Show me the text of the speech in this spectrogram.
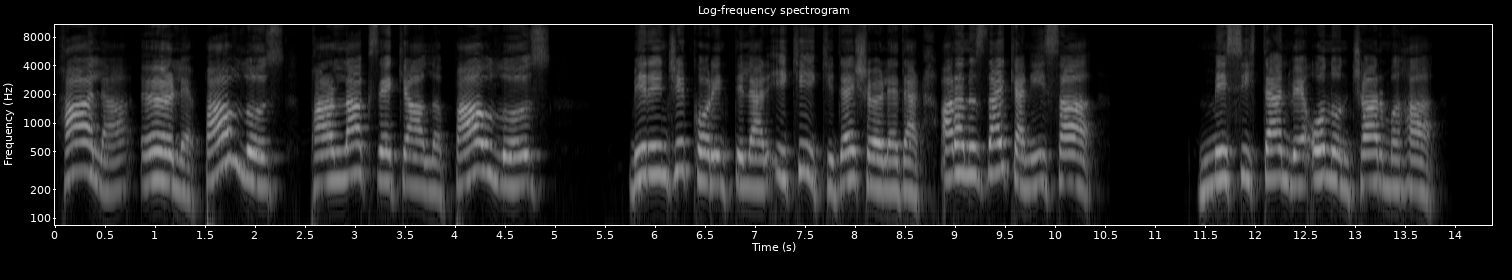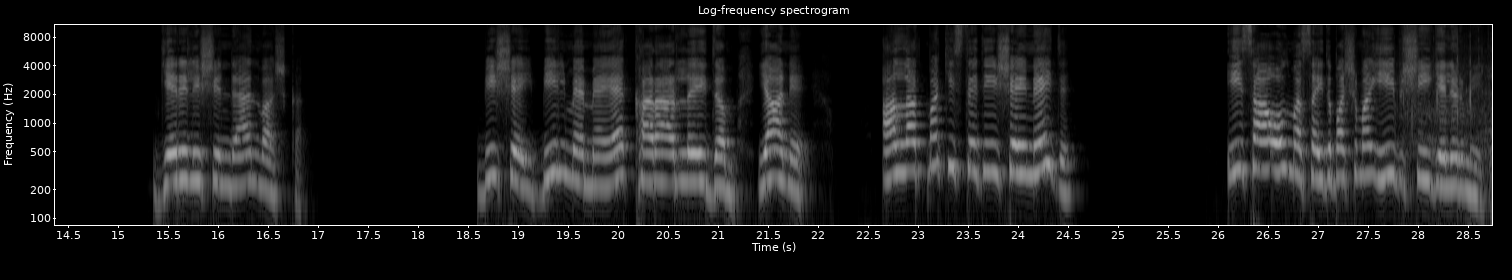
hala öyle. Pavlus, parlak zekalı Pavlus 1. Korintliler 2.2'de şöyle der. Aranızdayken İsa Mesih'ten ve onun çarmıha gerilişinden başka. Bir şey bilmemeye kararlıydım. Yani anlatmak istediği şey neydi? İsa olmasaydı başıma iyi bir şey gelir miydi?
